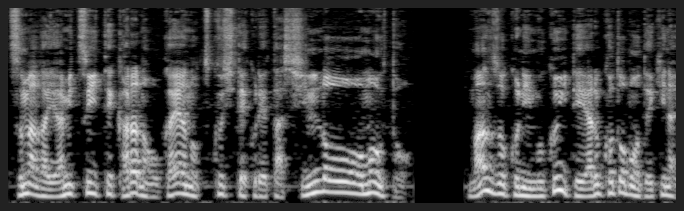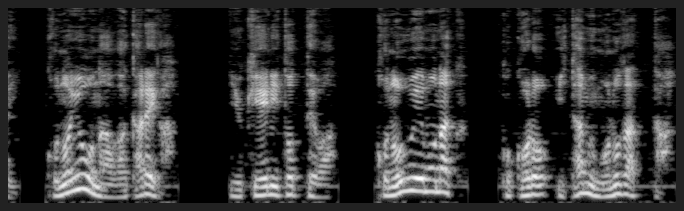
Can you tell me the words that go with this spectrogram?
妻が病みついてからの岡屋の尽くしてくれた辛労を思うと、満足に報いてやることもできない、このような別れが、幸恵にとっては、この上もなく、心痛むものだった。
